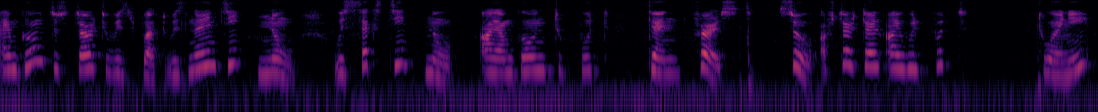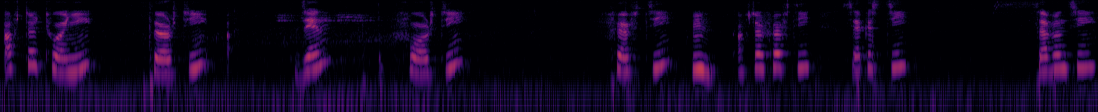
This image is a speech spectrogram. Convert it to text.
i'm going to start with what? With 90 no. With 60 no I am going to put 10 first. So after 10 I will put 20, after 20, 30, then 40, 50, hmm, after 50, 60, 70,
